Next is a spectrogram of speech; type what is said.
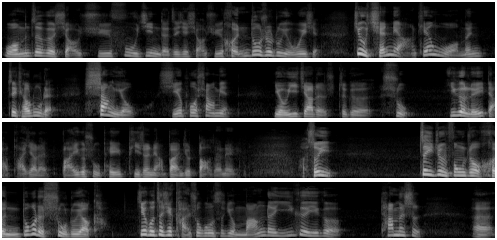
我们这个小区附近的这些小区，很多时候都有危险。就前两天，我们这条路的上游斜坡上面，有一家的这个树，一个雷打打下来，把一个树劈劈成两半，就倒在那里。所以这一阵风之后，很多的树都要砍，结果这些砍树公司就忙的一个一个，他们是，呃。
